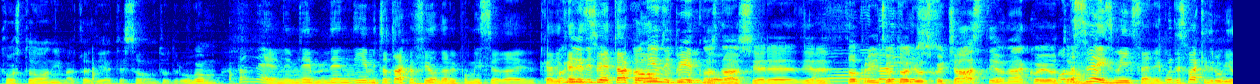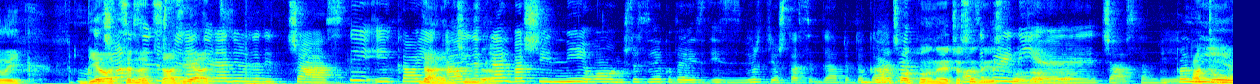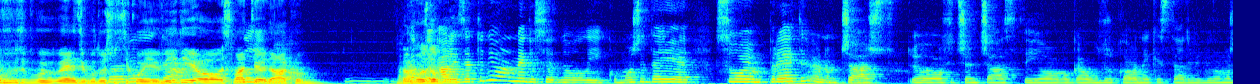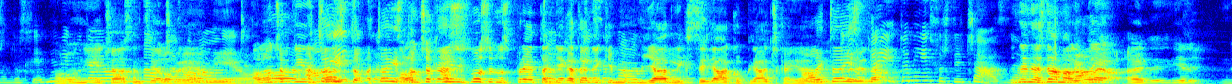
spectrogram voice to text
To što on ima to dijete sa ovom tu drugom. Pa ne, ne, ne, ne, nije mi to takav film da bi pomislio da je, kad, kad je ni sve bit- tako ali nije ni bitno, znaš, jer je, jer je A, to priča o onda toj ljudskoj časti, onako i o Onda tom... sve izmiksa, nek bude svaki drugi lik. Bijela, Znači, crnac, je azijat. radio, radio radi časti i kao Da, je, ali na da. kraju baš i nije u ovom što si rekao da je iz, izvrtio šta se Da, događa. potpuno On nečasan zapravo i ispod zapravo. nije častan bio. Pa Pa tu Nije. u, u verziji budućnosti Pa koju je da. vidio, shvatio je da ako... Da Kako- možda... Ali zato nije ono nedosljedno u liku. Možda da je svojom pretjeranom čaš, osjećajem časti ovoga uzrokovao neke stvari bi bilo možda dosljednije. Ali on nije je častan cijelo vrijeme. On nije, ali on čak nije to isto, to isto, Ali on čak nije ni posebno spretan, njega to taj neki jadnik seljak opljačka. Ali to je To, isto- je- to nije isto što je čast. Ne, ne znam, ali,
